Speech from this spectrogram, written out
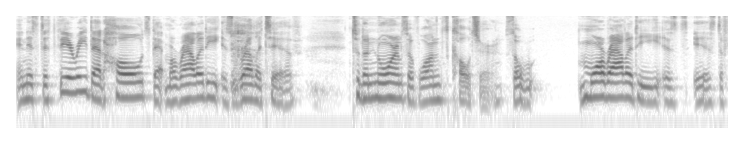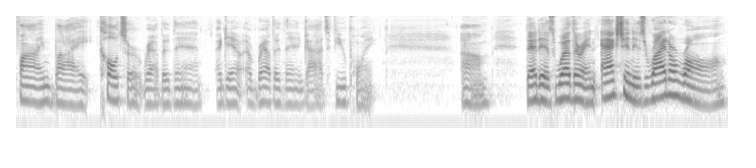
And it's the theory that holds that morality is relative to the norms of one's culture. So morality is, is defined by culture rather than, again, uh, rather than God's viewpoint. Um, that is, whether an action is right or wrong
